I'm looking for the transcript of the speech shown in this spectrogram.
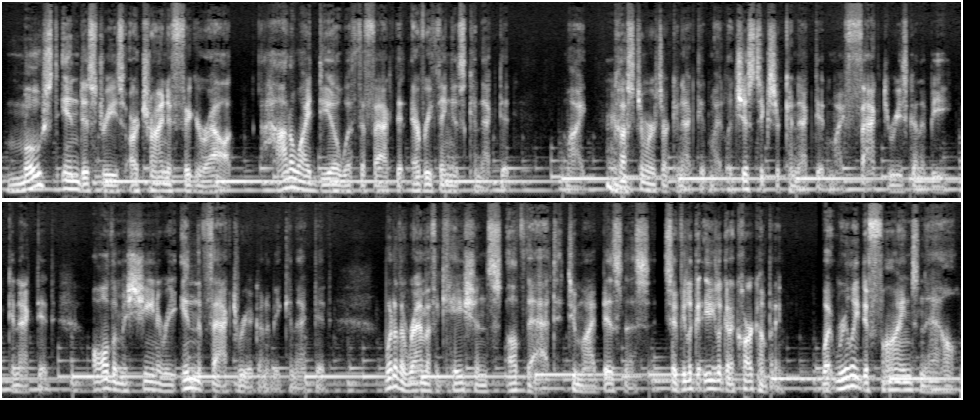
most industries are trying to figure out how do I deal with the fact that everything is connected? My mm-hmm. customers are connected, my logistics are connected, my factory is going to be connected, all the machinery in the factory are going to be connected. What are the ramifications of that to my business? So if you look at you look at a car company, what really defines now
